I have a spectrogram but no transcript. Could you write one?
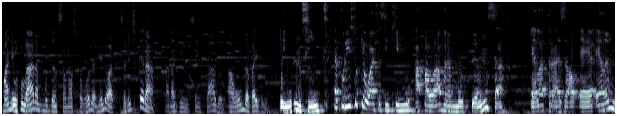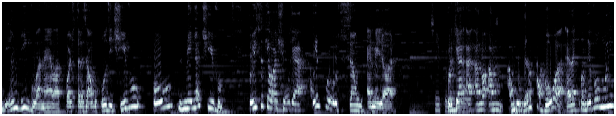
manipular a mudança ao nosso favor, é melhor. Porque se a gente esperar paradinho, sentado, a onda vai vir. Sim, sim. É por isso que eu acho assim que a palavra mudança ela traz é, ela é amb- ambígua, né? Ela pode trazer algo positivo ou negativo. Por isso que eu acho que a evolução é melhor. Sim, porque, Porque a, a, a- a mudança boa, ela é quando evolui.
